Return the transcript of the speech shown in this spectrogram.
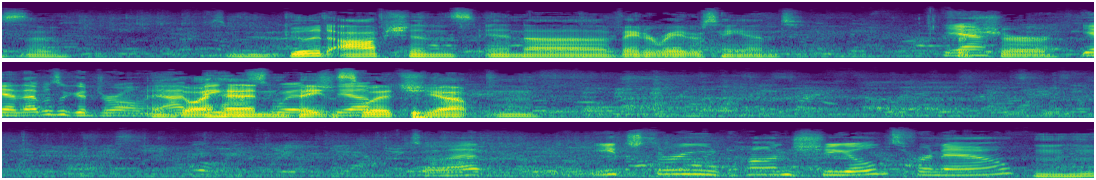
So some good options in uh, Vader Raider's hand Yeah, for sure. Yeah, that was a good draw. And Yeah, go ahead and bait and yep. switch. Yep. Mm. So that each through Han shields for now. hmm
